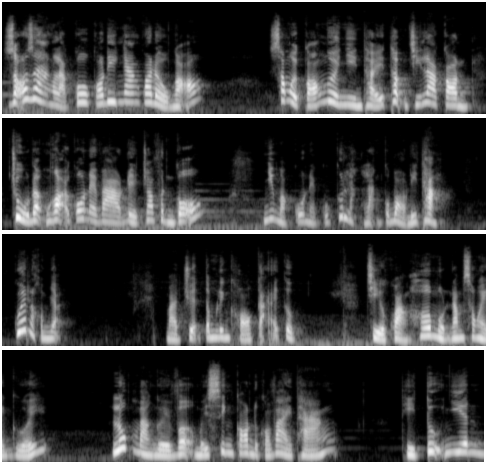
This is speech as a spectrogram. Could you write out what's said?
Rõ ràng là cô có đi ngang qua đầu ngõ. Xong rồi có người nhìn thấy, thậm chí là còn chủ động gọi cô này vào để cho phần gỗ. Nhưng mà cô này cô cứ lặng lặng, cô bỏ đi thẳng. Quyết là không nhận. Mà chuyện tâm linh khó cãi cực. Chỉ khoảng hơn một năm sau ngày cưới lúc mà người vợ mới sinh con được có vài tháng, thì tự nhiên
